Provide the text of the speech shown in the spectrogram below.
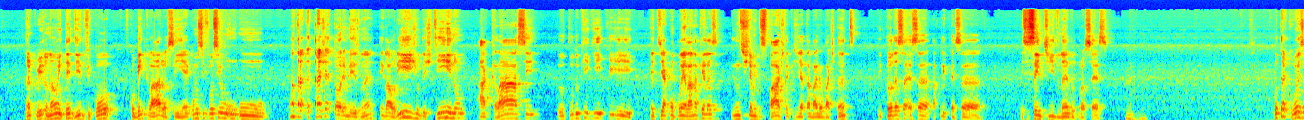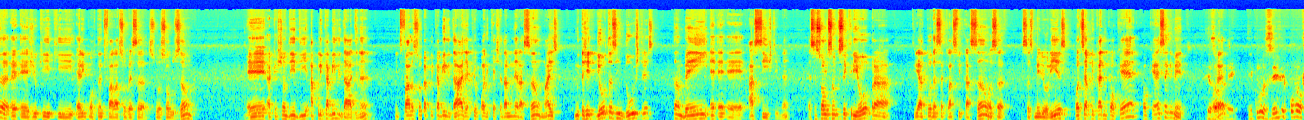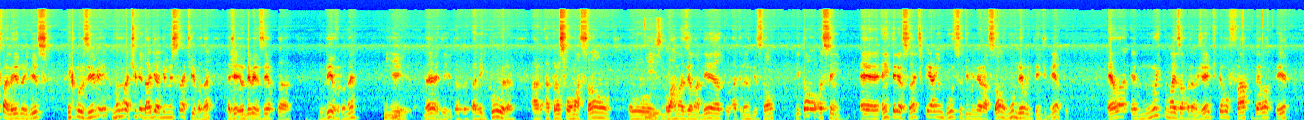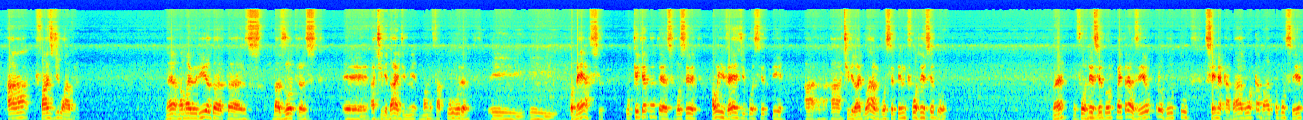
Tranquilo, não, entendido, ficou, ficou bem claro, assim, é como se fosse um, um uma tra é trajetória mesmo, né? Tem lá a origem, o destino, a classe, tudo que, que, que a gente acompanha lá naquelas, no sistema de despacho, né, que a gente já trabalhou bastante, e toda essa, essa, essa esse sentido, né, do processo. Uhum. Outra coisa, é, é, Gil, que, que era importante falar sobre essa sua solução é a questão de, de aplicabilidade, né? a gente fala sobre aplicabilidade, aqui o podcast é da mineração, mas muita gente de outras indústrias também é, é, é, assistem, né? Essa solução que você criou para criar toda essa classificação, essa, essas melhorias, pode ser aplicada em qualquer, qualquer segmento. Exatamente. Correto? Inclusive, como eu falei no início, inclusive numa atividade administrativa, né? Eu dei o exemplo da, do livro, né? Uhum. Né? De, da, da, leitura, a, a transformação, o, o, armazenamento, a transmissão. Então, assim, é, é interessante que a indústria de mineração, no meu entendimento, ela é muito mais abrangente pelo fato dela ter a fase de lavra. Né? Na maioria da, das, das outras é, atividades, manufatura e, e, comércio, o que, que acontece? Você, ao invés de você ter a, a atividade lá, você tem um fornecedor. Né? Um fornecedor que vai trazer o produto semi-acabado ou acabado para você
